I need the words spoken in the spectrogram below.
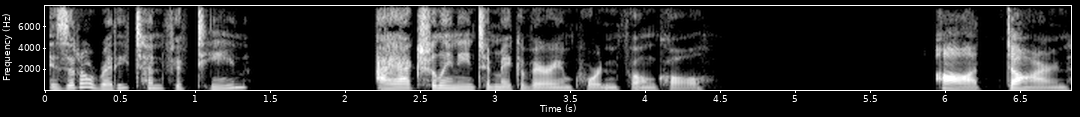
is it already 1015? I actually need to make a very important phone call. Aw, darn.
